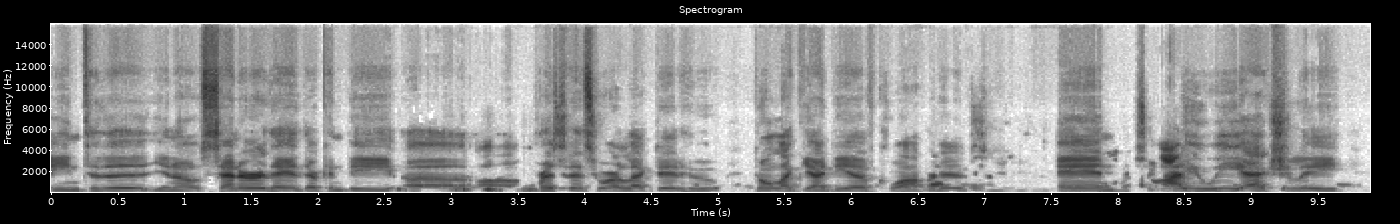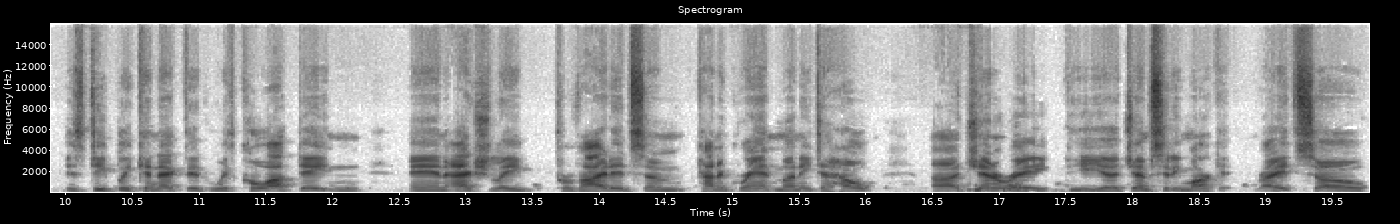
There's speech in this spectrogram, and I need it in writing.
lean to the you know center they there can be uh, uh, presidents who are elected who don't like the idea of cooperatives and so iue actually is deeply connected with co-op dayton and actually provided some kind of grant money to help uh, generate the uh, gem city market right so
